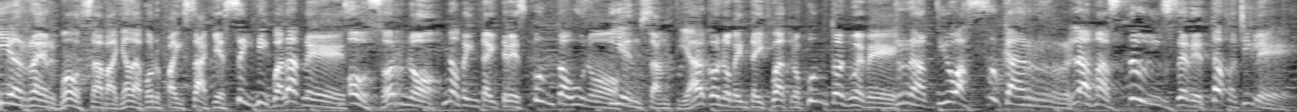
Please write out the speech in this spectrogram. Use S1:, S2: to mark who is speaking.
S1: Tierra hermosa bañada por paisajes inigualables. Osorno 93.1 y en Santiago 94.9. Radio Azúcar, la más dulce de todo Chile.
